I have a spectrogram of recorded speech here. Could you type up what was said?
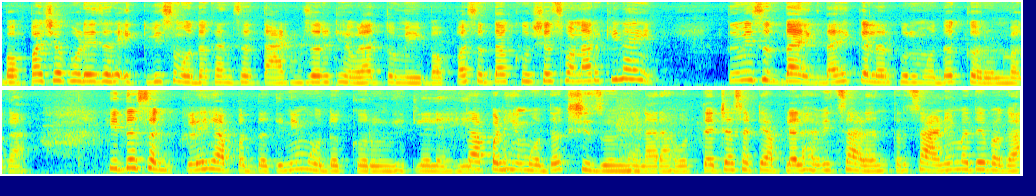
बप्पाच्या पुढे जर एकवीस मोदकांचं ताट जर ठेवलात तुम्ही बप्पासुद्धा खुशच होणार की नाही? तुम्ही सुद्धा एकदा हे कलरफुल मोदक करून बघा. इथं सगळे ह्या पद्धतीने मोदक करून घेतलेले आहेत. आपण हे मोदक शिजवून घेणार आहोत. त्याच्यासाठी आपल्याला हवी चाळण. तर चाळणीमध्ये बघा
